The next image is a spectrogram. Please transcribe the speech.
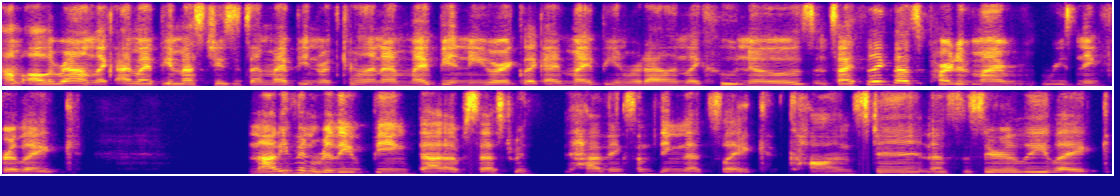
I'm all around. Like I might be in Massachusetts, I might be in North Carolina, I might be in New York, like I might be in Rhode Island, like who knows? And so I feel like that's part of my reasoning for like not even really being that obsessed with having something that's like constant necessarily. Like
